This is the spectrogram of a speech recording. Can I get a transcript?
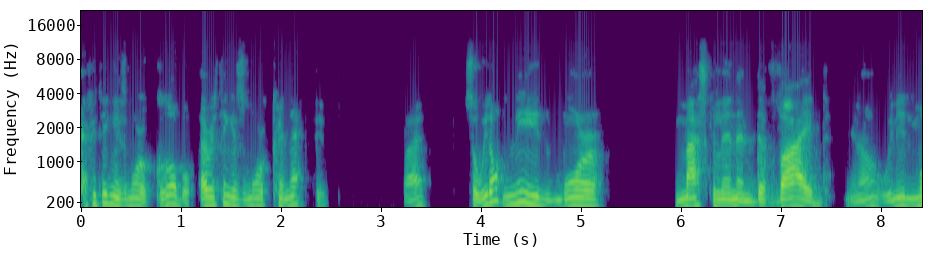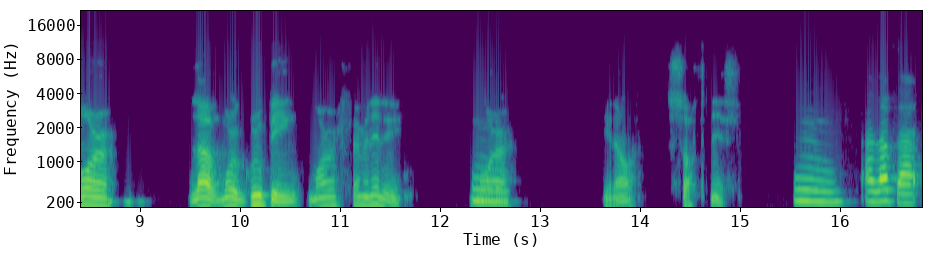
everything is more global, everything is more connected, right? So we don't need more masculine and divide. You know, we need more love, more grouping, more femininity, more, you know, softness. Mm. I love that.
